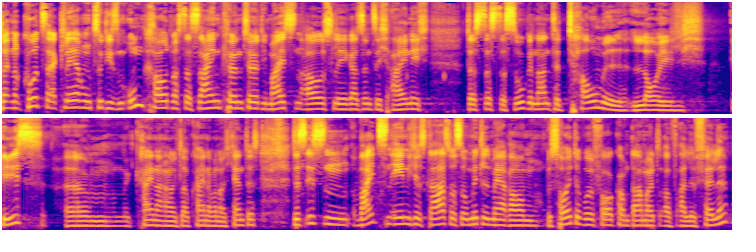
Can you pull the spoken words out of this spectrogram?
Vielleicht eine kurze Erklärung zu diesem Unkraut, was das sein könnte. Die meisten Ausleger sind sich einig, dass das das sogenannte Taumelleuch ist, ähm, keine Ahnung, ich glaube, keiner von euch kennt es. Das ist ein weizenähnliches Gras, was so im Mittelmeerraum bis heute wohl vorkommt, damals auf alle Fälle.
